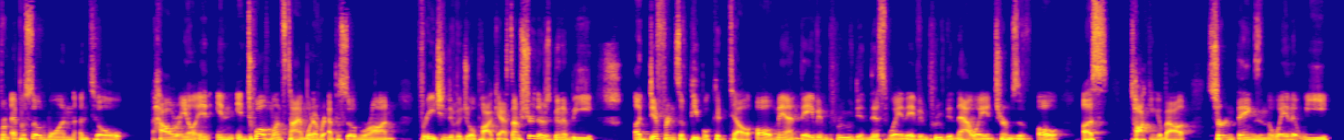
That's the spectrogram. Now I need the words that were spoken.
from episode one until how you know in, in in 12 months time whatever episode we're on for each individual podcast i'm sure there's going to be a difference of people could tell oh man they've improved in this way they've improved in that way in terms of oh us talking about certain things and the way that we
